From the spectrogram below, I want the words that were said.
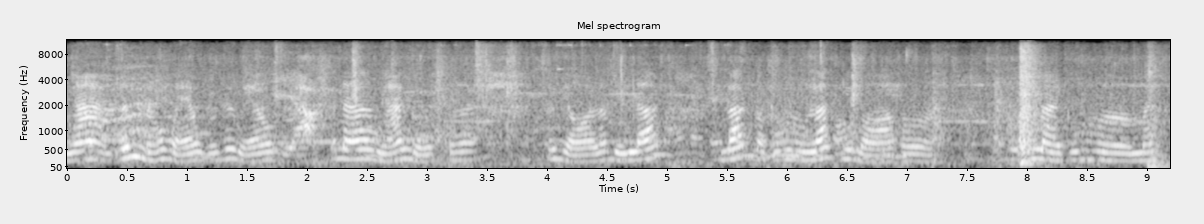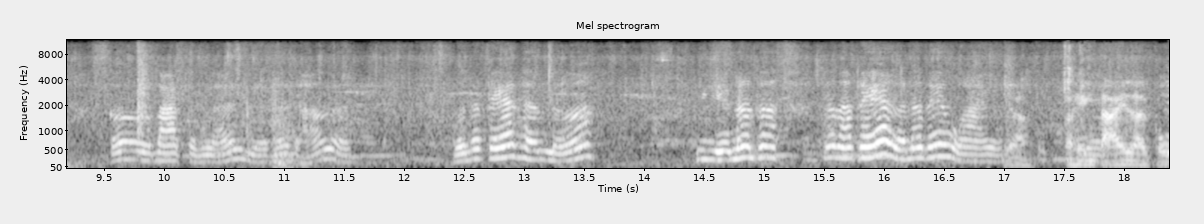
nha tính mình không quẹo cái quẹo. Cái nó ngã ngược cái giò nó bị lết lết là cũng lết với bò không à. Hôm nay cũng ờ, mấy, có ba tuần lễ giờ đã đỡ rồi. Rồi nó té thêm nữa. Bây giờ nó nó nó đã té rồi, nó té hoài rồi. Dạ. Và hiện tại là cụ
